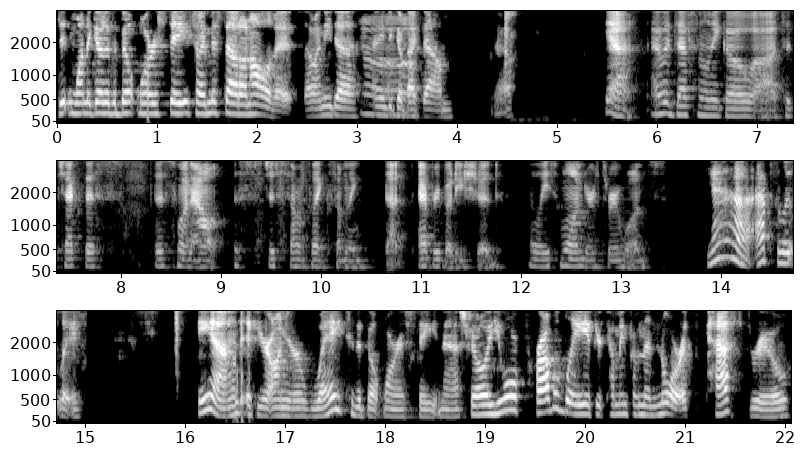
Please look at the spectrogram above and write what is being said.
didn't want to go to the Biltmore Estate, so I missed out on all of it. So I need to, I need to go back down. Yeah. Yeah, I would definitely go uh, to check this this one out. This just sounds like something that everybody should at least wander through once. Yeah, absolutely. And if you're on your way to the Biltmore Estate in Asheville, you will probably, if you're coming from the north, pass through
